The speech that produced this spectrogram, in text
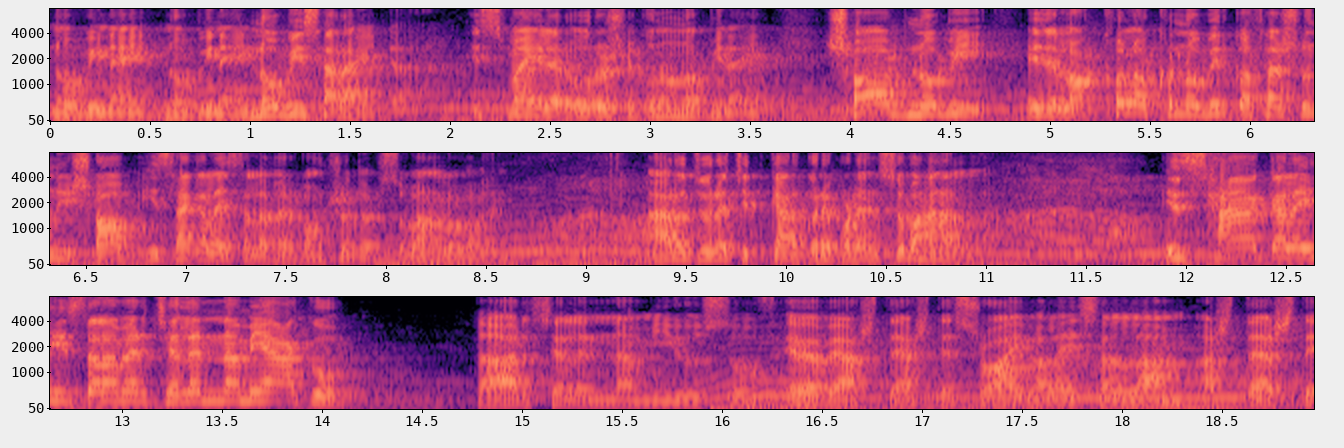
নবী নাই নবী নাই, নবী ছাড়া এটা। ইসমাইলের ঔরসে কোনো নবী নাই। সব নবী, এই যে লক্ষ লক্ষ নবীর কথা শুনি সব ইসাক আলাহ ইসলামের বংশধর, সুবহানাল্লাহ বলেন। আরও জোরে চিৎকার করে পড়েন, সুবহানাল্লাহ। ইসহাক আলাইহিস ইসলামের ছেলের নাম ইয়াকুব। তার ছেলের নাম ইউসুফ। এভাবে আস্তে আস্তে সোয়াইব আলাইসাল্লাম আস্তে আস্তে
